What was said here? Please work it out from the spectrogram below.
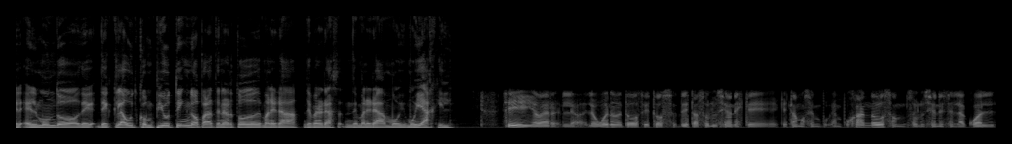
el, mundo de, cloud computing, ¿no? Para tener todo de manera de manera de manera muy muy ágil. Sí, a ver, lo, lo bueno de todos estos de estas soluciones que, que estamos empujando son soluciones en la cual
